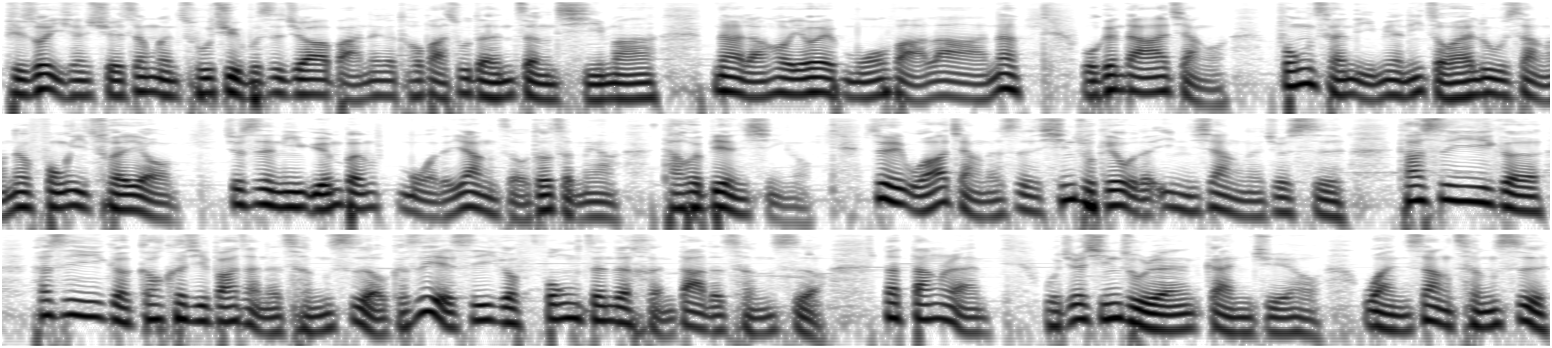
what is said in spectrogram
比如说以前学生们出去不是就要把那个头发梳得很整齐吗？那然后又会魔法蜡。那我跟大家讲哦，风城里面你走在路上，那风一吹哦，就是你原本抹的样子哦都怎么样？它会变形哦。所以我要讲的是，新竹给我的印象呢，就是它是一个它是一个高科技发展的城市哦，可是也是一个风真的很大的城市哦。那当然，我觉得新竹人感觉哦，晚上城市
